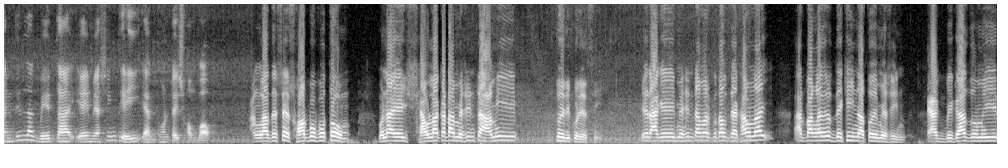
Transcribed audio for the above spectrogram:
একদিন লাগবে, তা এই মেশিন দিয়েই এক ঘন্টায় সম্ভব। বাংলাদেশে সর্বপ্রথম মানে এই শ্যাওলা কাটা মেশিনটা আমি তৈরি করেছি। এর আগে এই মেশিনটা আমার কোথাও দেখাও নাই, আর বাংলাদেশে দেখি না তো এই মেশিন। এক বিঘা জমির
